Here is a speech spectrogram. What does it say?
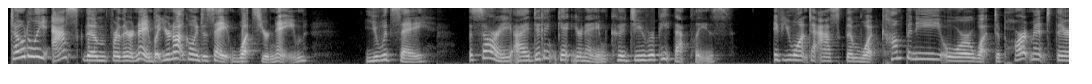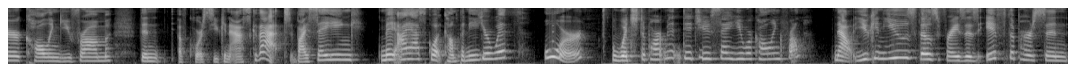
totally ask them for their name, but you're not going to say, What's your name? You would say, Sorry, I didn't get your name. Could you repeat that, please? If you want to ask them what company or what department they're calling you from, then of course you can ask that by saying, May I ask what company you're with? Or, Which department did you say you were calling from? Now, you can use those phrases if the person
